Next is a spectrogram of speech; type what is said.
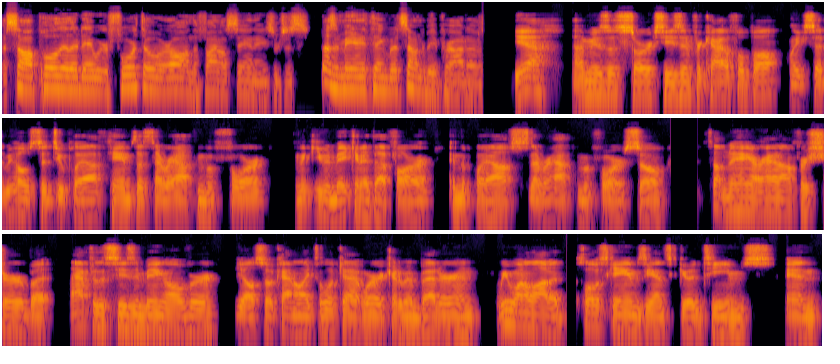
I saw a poll the other day. We were fourth overall in the final standings, which is doesn't mean anything, but it's something to be proud of. Yeah, I mean it was a historic season for Kyle football. Like you said, we hosted two playoff games. That's never happened before. I think even making it that far in the playoffs has never happened before. So something to hang our hat on for sure. But after the season being over, you also kind of like to look at where it could have been better. And we won a lot of close games against good teams. And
